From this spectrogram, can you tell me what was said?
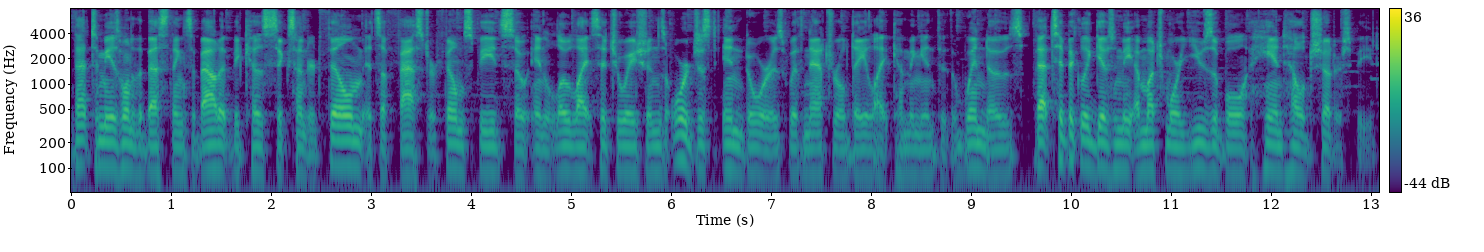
That to me is one of the best things about it because 600 film, it's a faster film speed, so in low light situations or just indoors with natural daylight coming in through the windows, that typically gives me a much more usable handheld shutter speed.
